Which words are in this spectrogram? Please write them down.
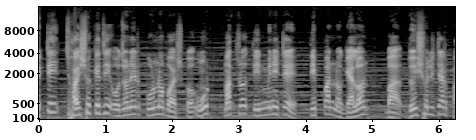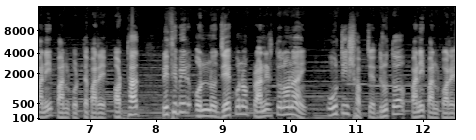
একটি ছয়শো কেজি ওজনের পূর্ণবয়স্ক উট মাত্র তিন মিনিটে তিপ্পান্ন গ্যালন বা দুইশো লিটার পানি পান করতে পারে। অর্থাৎ পৃথিবীর অন্য যে কোনো প্রাণীর তুলনায় উটই সবচেয়ে দ্রুত পানি পান করে।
